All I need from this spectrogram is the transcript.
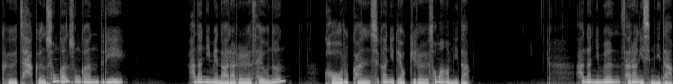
그 작은 순간순간들이 하나님의 나라를 세우는 거룩한 시간이 되었기를 소망합니다. 하나님은 사랑이십니다.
